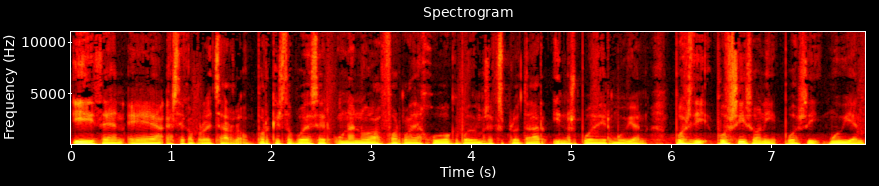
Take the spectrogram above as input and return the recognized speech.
y dicen, eh, esto hay que aprovecharlo, porque esto puede ser una nueva forma de juego que podemos explotar y nos puede ir muy bien. Pues, pues sí, Sony, pues sí, muy bien.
